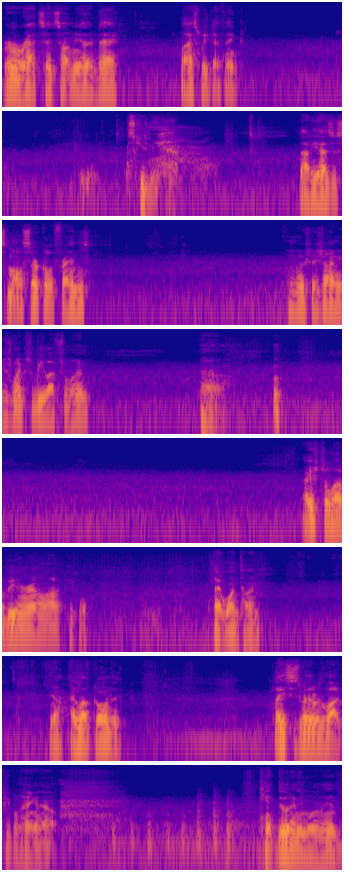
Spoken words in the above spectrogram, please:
River Rat said something the other day, last week, I think. Excuse me. About he has a small circle of friends. And most of the time, he just likes to be left alone. Uh, I used to love being around a lot of people at one time. You know, I loved going to places where there was a lot of people hanging out. Can't do it anymore, man.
